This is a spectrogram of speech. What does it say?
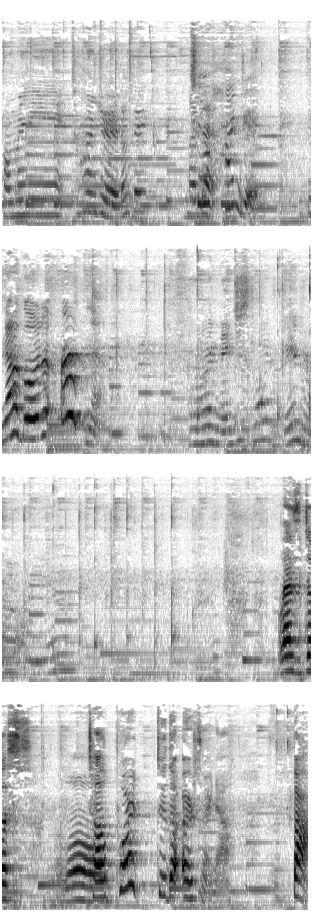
How many? 200. Okay. Not bad. 200. Now go to earth now. Fine, I just want dinner. Let's just Hello. teleport to the earth right now. Bye.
